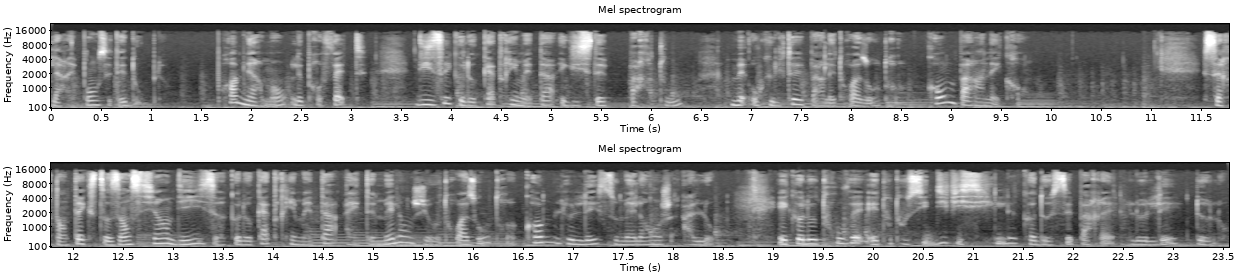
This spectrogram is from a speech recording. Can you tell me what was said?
La réponse était double. Premièrement, les prophètes disaient que le quatrième état existait partout, mais occulté par les trois autres, comme par un écran. Certains textes anciens disent que le quatrième état a été mélangé aux trois autres comme le lait se mélange à l'eau, et que le trouver est tout aussi difficile que de séparer le lait de l'eau.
